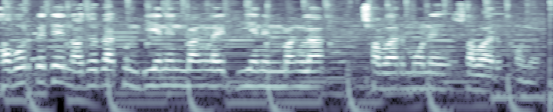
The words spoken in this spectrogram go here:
খবর পেতে নজর রাখুন ডিএনএন বাংলায় ডিএনএন বাংলা, সবার মনে, সবার ফোনে।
